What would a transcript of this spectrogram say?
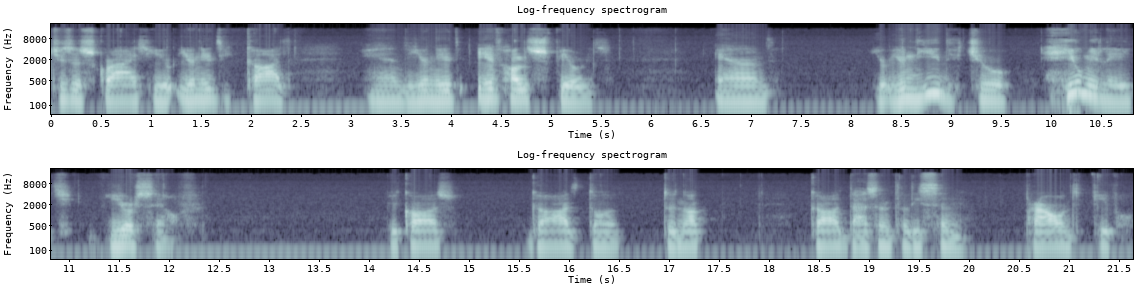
Jesus Christ, you, you need God, and you need Eve Holy Spirit. And you, you need to humiliate yourself. Because God don't do not God doesn't listen. Proud people.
